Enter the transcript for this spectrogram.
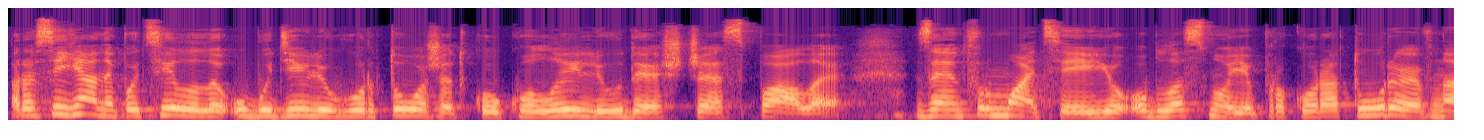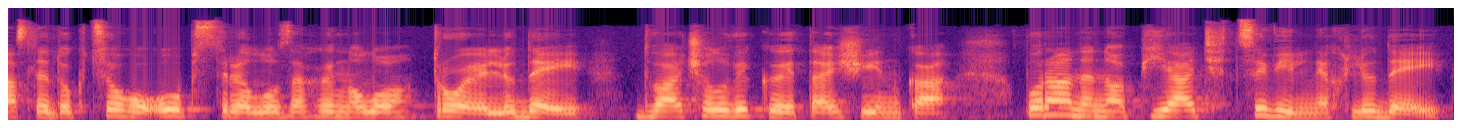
Росіяни поцілили у будівлю гуртожитку, коли люди ще спали. За інформацією обласної прокуратури, внаслідок цього обстрілу загинуло троє людей: два чоловіки та жінка. Поранено п'ять цивільних людей.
